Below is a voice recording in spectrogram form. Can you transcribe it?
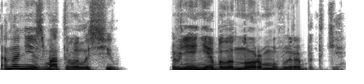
Она не изматывала сил. В ней не было норм выработки.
